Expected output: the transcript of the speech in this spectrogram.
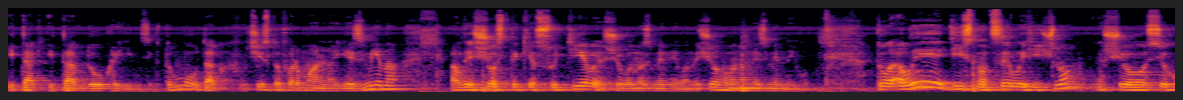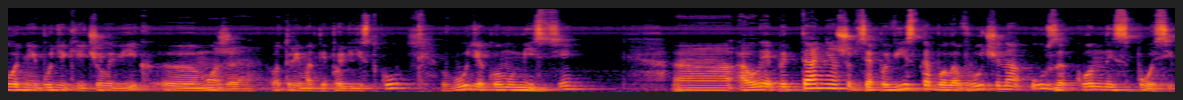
і так, і так до українців. Тому так чисто формально є зміна, але щось таке суттєве, що воно змінило, нічого воно не змінило. То, але дійсно це логічно, що сьогодні будь-який чоловік е, може отримати повістку в будь-якому місці. Е, Але питання, щоб ця повістка була вручена у законний спосіб.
